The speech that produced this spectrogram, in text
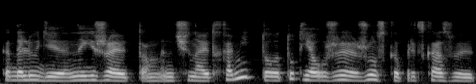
когда люди наезжают там и начинают хамить, то тут я уже жестко предсказываю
